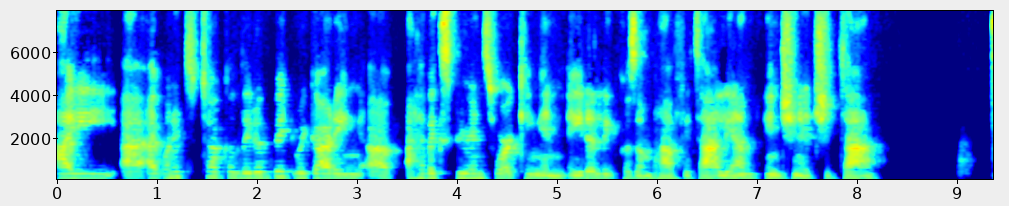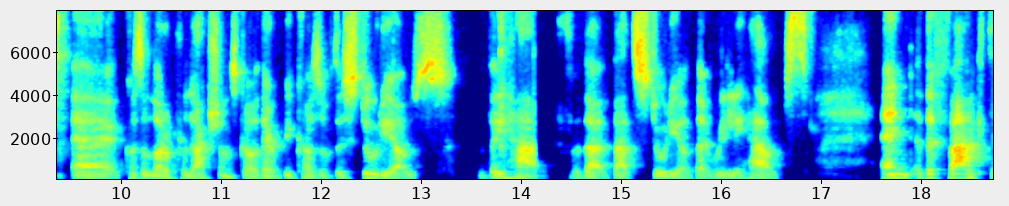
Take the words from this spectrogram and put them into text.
I I wanted to talk a little bit regarding. Uh, I have experience working in Italy because I'm half Italian in Cinecittà, because uh, a lot of productions go there because of the studios. They have that that studio that really helps. And the fact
